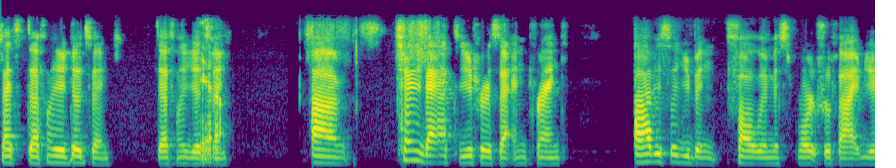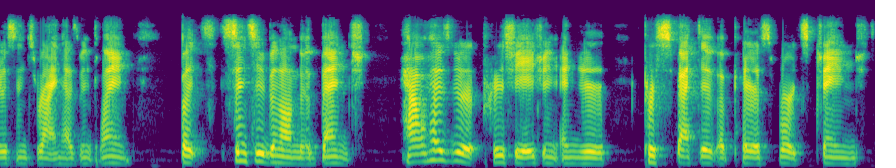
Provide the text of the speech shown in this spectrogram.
That's definitely a good thing. Definitely a good Yeah. thing. Um, turning back to you for a second, Frank. Obviously, you've been following the sport for five years since Ryan has been playing. But since you've been on the bench, how has your appreciation and your perspective of para sports changed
